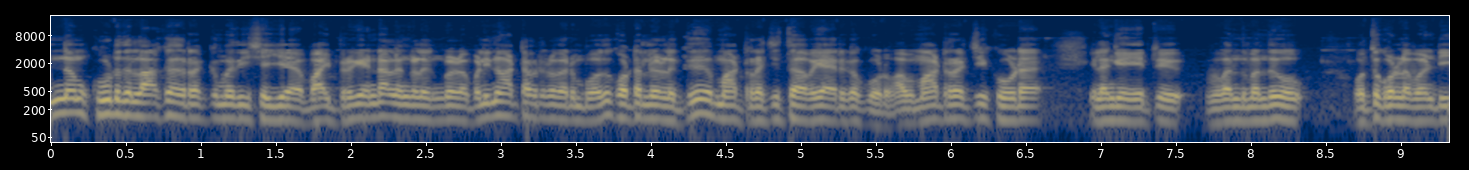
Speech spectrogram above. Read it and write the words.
இன்னும் கூடுதலாக இறக்குமதி செய்ய வாய்ப்பு இருக்கு. என்றால் எங்கள் எங்கள் வெளிநாட்டவர்கள் வரும்போது ஹோட்டல்களுக்கு மாட்டிறைச்சி தேவையாக இருக்கக்கூடும். அப்போ மாட்டிறைச்சி கூட இலங்கை ஏற்று வந்து வந்து ஒத்துக்கொள்ள வேண்டி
